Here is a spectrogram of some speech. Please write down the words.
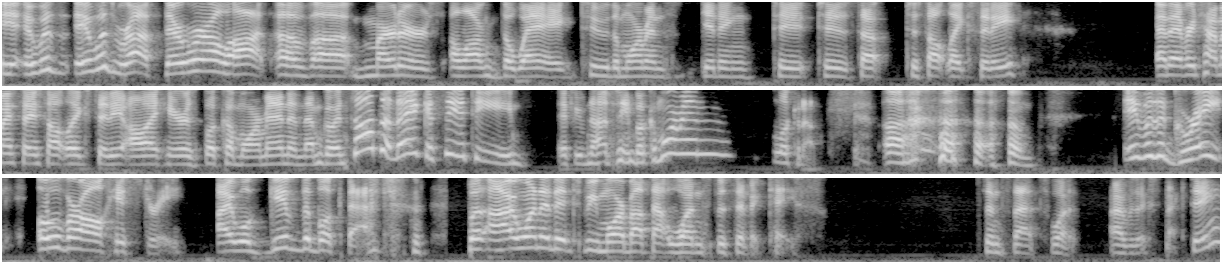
it was it was rough. There were a lot of uh, murders along the way to the Mormons getting to to to Salt Lake City. And every time I say Salt Lake City, all I hear is Book of Mormon and them going Salt Lake City. If you've not seen Book of Mormon, look it up. Uh, it was a great overall history. I will give the book that, but I wanted it to be more about that one specific case, since that's what I was expecting.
